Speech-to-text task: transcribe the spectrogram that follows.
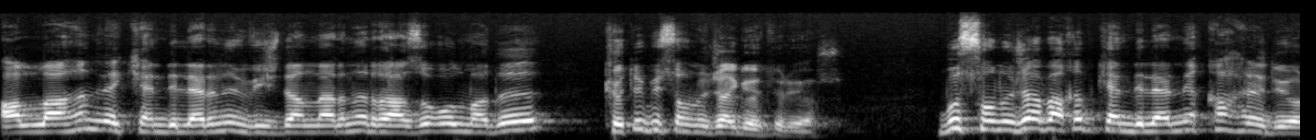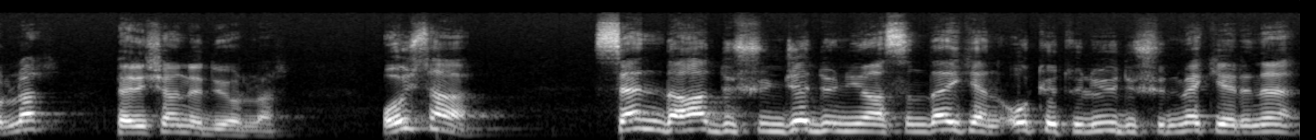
Allah'ın ve kendilerinin vicdanlarının razı olmadığı kötü bir sonuca götürüyor. Bu sonuca bakıp kendilerini kahrediyorlar, perişan ediyorlar. Oysa sen daha düşünce dünyasındayken o kötülüğü düşünmek yerine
